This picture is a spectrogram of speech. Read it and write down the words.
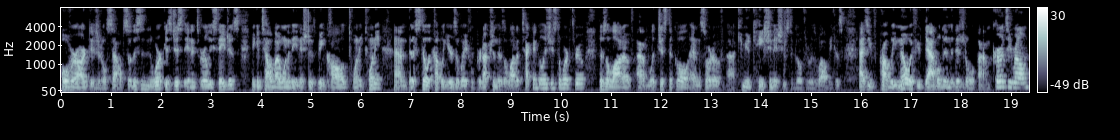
over our digital self. So this is the work is just in its early stages. You can tell by one of the initiatives being called 2020. Um, there's still a couple years away from production. There's a lot of technical issues to work through. There's a lot of um, logistical and sort of uh, communication issues to go through as well. Because as you probably know, if you've dabbled in the digital um, currency realm,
